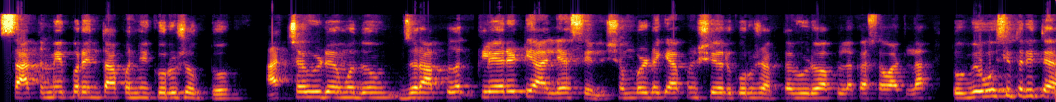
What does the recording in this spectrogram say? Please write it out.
सात मे पर्यंत आपण हे करू शकतो. आजच्या व्हिडिओमधून जर आपल्याला क्लॅरिटी आली असेल शंभर टक्के आपण शेअर करू शकता व्हिडिओ आपल्याला कसा वाटला तो व्यवस्थितरित्या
